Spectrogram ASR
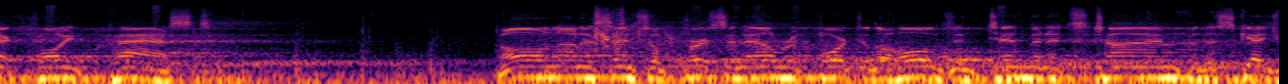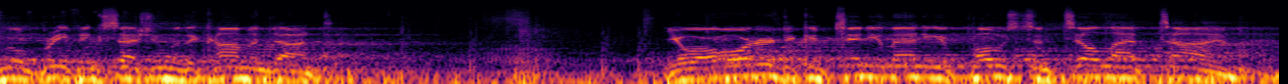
Checkpoint passed. All non-essential personnel report to the holds in 10 minutes' time for the scheduled briefing session with the Commandant. You are ordered to continue manning your posts until that time.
